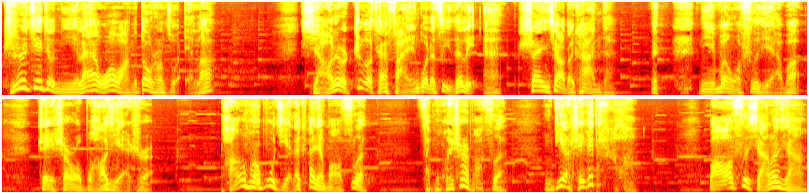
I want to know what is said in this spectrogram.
直接就你来我往的斗上嘴了。小六这才反应过来自己的脸，讪笑的看他：“ 你问我四姐吧，这事儿我不好解释。”庞庞不解的看见宝四：“怎么回事？宝四，你爹让谁给打了？”宝四想了想，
